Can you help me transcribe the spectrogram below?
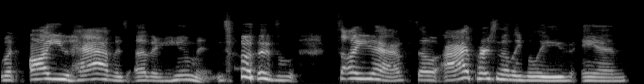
But all you have is other humans. It's, it's all you have. So i personally believe in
